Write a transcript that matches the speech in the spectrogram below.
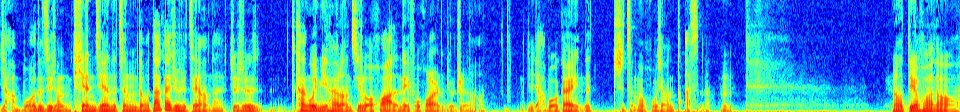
亚伯的这种田间的争斗，大概就是这样的。只是看过米开朗基罗画的那幅画，你就知道亚伯该隐的是怎么互相打死的。嗯，然后叠化到。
